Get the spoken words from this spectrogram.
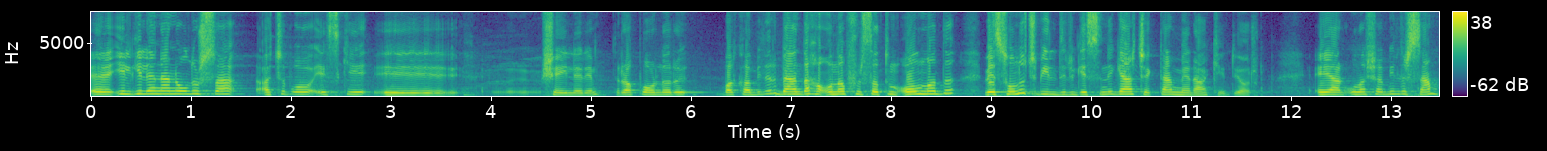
E, ilgilenen olursa açıp o eski e, şeyleri, raporları bakabilir. Ben daha ona fırsatım olmadı ve sonuç bildirgesini gerçekten merak ediyorum. Eğer ulaşabilirsem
